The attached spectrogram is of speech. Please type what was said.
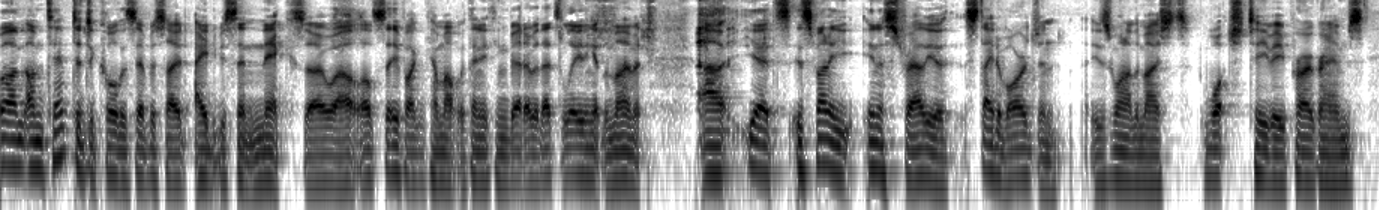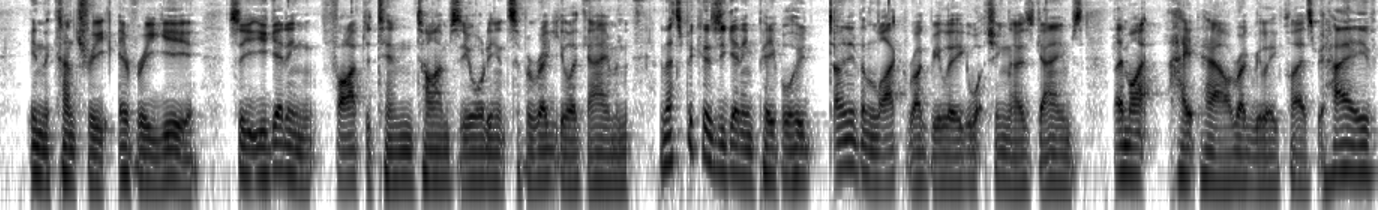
Well, I'm, I'm tempted to call this episode 80% neck, so uh, I'll see if I can come up with anything better, but that's leading at the moment. Uh, yeah, it's, it's funny. In Australia, State of Origin is one of the most watched TV programs in the country every year. So you're getting five to 10 times the audience of a regular game. And, and that's because you're getting people who don't even like rugby league watching those games. They might hate how rugby league players behave,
